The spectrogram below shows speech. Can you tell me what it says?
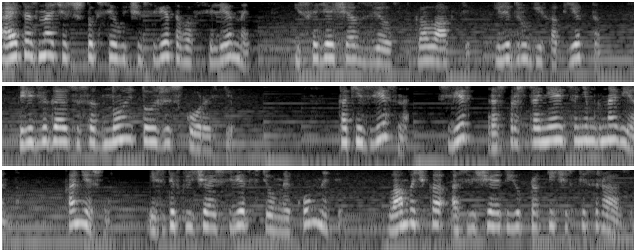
А это значит, что все лучи света во Вселенной, исходящие от звезд, галактик или других объектов, передвигаются с одной и той же скоростью. Как известно, Свет распространяется не мгновенно. Конечно, если ты включаешь свет в темной комнате, лампочка освещает ее практически сразу.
